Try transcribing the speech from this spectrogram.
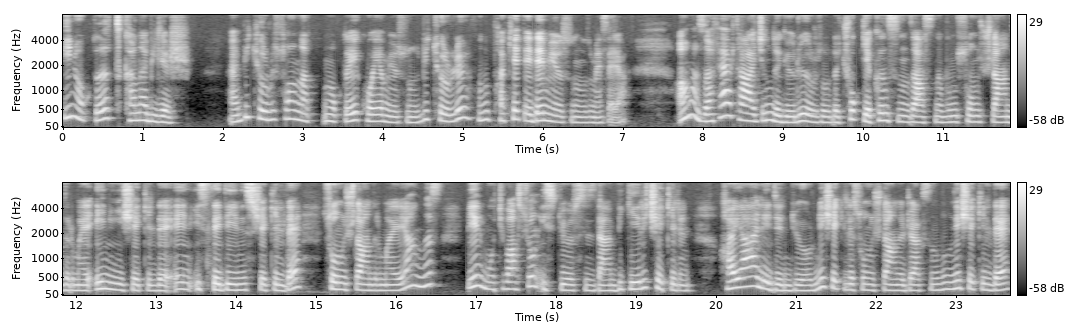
bir noktada tıkanabilir. Yani bir türlü son noktayı koyamıyorsunuz. Bir türlü bunu paket edemiyorsunuz mesela. Ama zafer tacını da görüyoruz orada. Çok yakınsınız aslında bunu sonuçlandırmaya en iyi şekilde, en istediğiniz şekilde sonuçlandırmaya. Yalnız bir motivasyon istiyor sizden. Bir geri çekilin. Hayal edin diyor. Ne şekilde sonuçlandıracaksınız? Bunu ne şekilde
